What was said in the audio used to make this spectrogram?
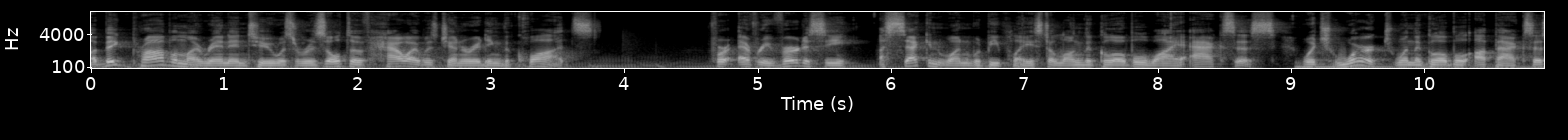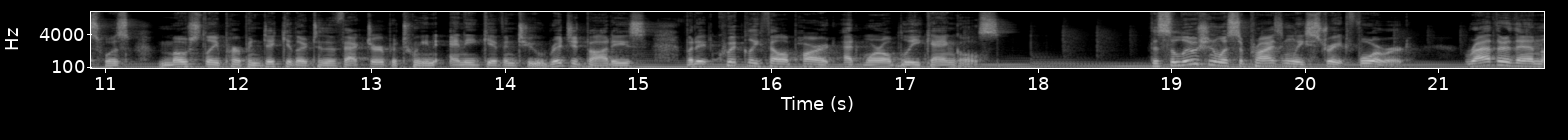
A big problem I ran into was a result of how I was generating the quads. For every vertice, a second one would be placed along the global y-axis, which worked when the global up-axis was mostly perpendicular to the vector between any given two rigid bodies, but it quickly fell apart at more oblique angles. The solution was surprisingly straightforward. Rather than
